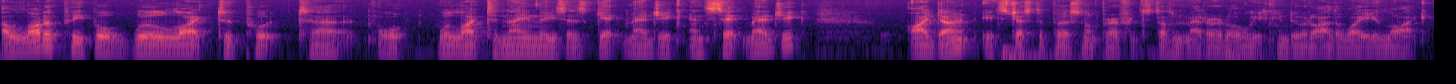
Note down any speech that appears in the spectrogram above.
a lot of people will like to put, uh, or will like to name these as get magic and set magic. I don't, it's just a personal preference, it doesn't matter at all, you can do it either way you like.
